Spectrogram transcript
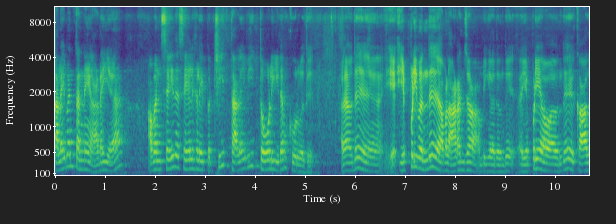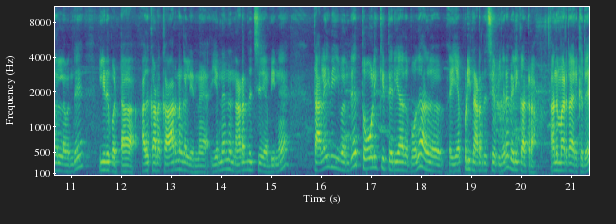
தலைவன் தன்னை அடைய அவன் செய்த செயல்களை பற்றி தலைவி தோழியிடம் கூறுவது. அதாவது எ எப்படி வந்து அவளை அடைஞ்சான் அப்படிங்கிறத வந்து எப்படி அவள் வந்து காதலில் வந்து ஈடுபட்டா அதுக்கான காரணங்கள் என்ன என்னென்ன நடந்துச்சு அப்படின்னு தலைவி வந்து தோழிக்கு தெரியாத போது அது எப்படி நடந்துச்சு அப்படிங்கிற வெளிக்காட்டுறான் அந்த மாதிரி தான் இருக்குது.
